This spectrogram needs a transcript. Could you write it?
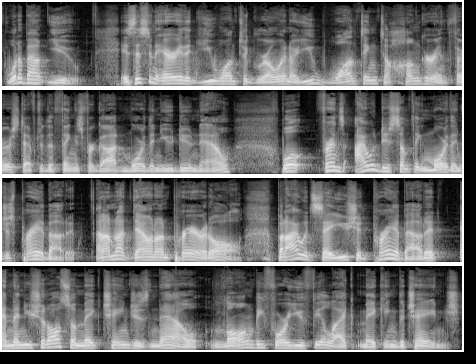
What about you? Is this an area that you want to grow in? Are you wanting to hunger and thirst after the things for God more than you do now? Well, friends, I would do something more than just pray about it. And I'm not down on prayer at all. But I would say you should pray about it, and then you should also make changes now, long before you feel like making the change.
